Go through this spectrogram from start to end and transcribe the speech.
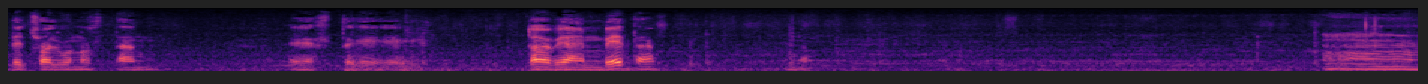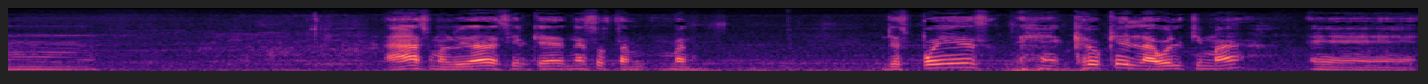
De hecho, algunos están este, todavía en beta. Mm. Ah, se me olvidó decir que en esos también. Bueno, después, creo que la última eh,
